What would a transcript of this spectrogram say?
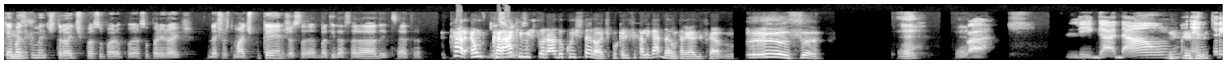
Que é Isso. basicamente esteroides para, super, para super-heróis. Deixa os tomates pequenos, a batida sarada, etc. Cara, é um craque isso. misturado com esteroide, porque ele fica ligadão, tá ligado? Ele fica. Isso! É, Pá, ligadão entre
